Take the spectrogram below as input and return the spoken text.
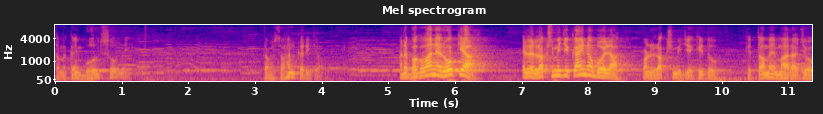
તમે કંઈ બોલશો નહીં. તમે સહન કરી જાઓ. અને ભગવાને રોક્યા, એટલે લક્ષ્મીજી કાંઈ ન બોલ્યા, પણ લક્ષ્મીજીએ કીધું કે તમે મારા જો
